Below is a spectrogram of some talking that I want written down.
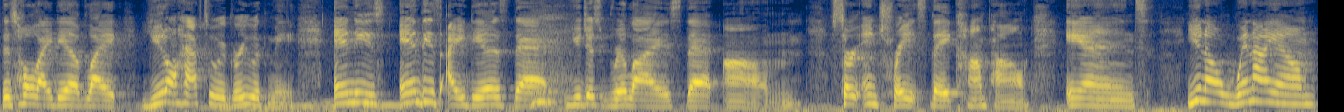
This whole idea of like you don't have to agree with me. And these and these ideas that you just realize that um certain traits they compound. And you know, when I am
